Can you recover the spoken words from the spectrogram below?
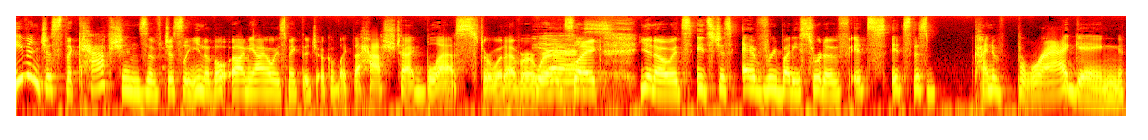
even just the captions of just like you know the, i mean i always make the joke of like the hashtag blessed or whatever where Yes. it's like you know it's it's just everybody sort of it's it's this kind of bragging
